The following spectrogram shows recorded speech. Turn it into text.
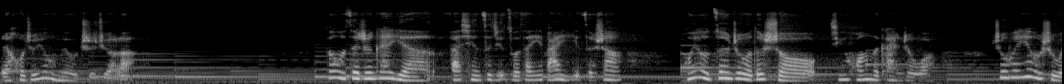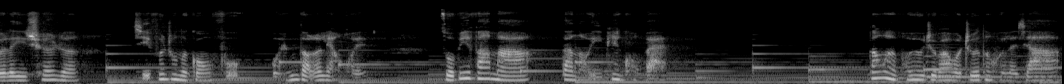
然后就又没有知觉了。当我再睁开眼，发现自己坐在一把椅子上，朋友攥着我的手，惊慌地看着我，周围又是围了一圈人。几分钟的功夫，我晕倒了两回，左臂发麻，大脑一片空白。当晚，朋友就把我折腾回了家。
